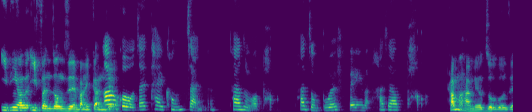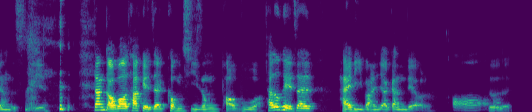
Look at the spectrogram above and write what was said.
一定要在一分钟之内把你干掉。那如果我在太空站呢？他要怎么跑？他总不会飞吧？他是要跑。他们还没有做过这样的实验，但搞不好他可以在空气中跑步啊，他都可以在海里把人家干掉了。哦，对不对？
